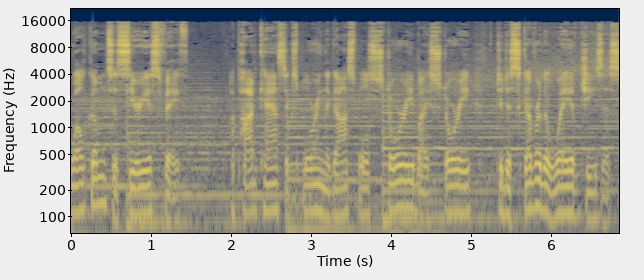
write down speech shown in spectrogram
Welcome to Serious Faith, a podcast exploring the gospel story by story to discover the way of Jesus.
